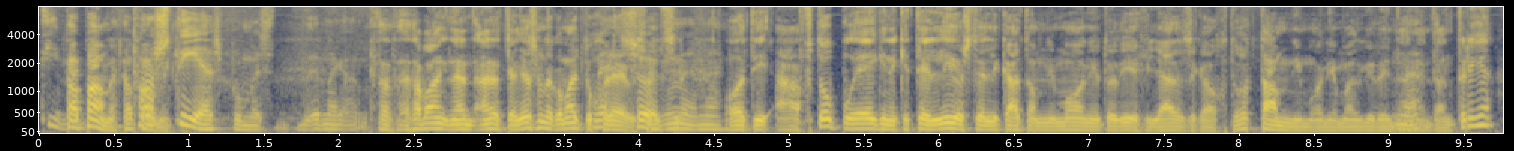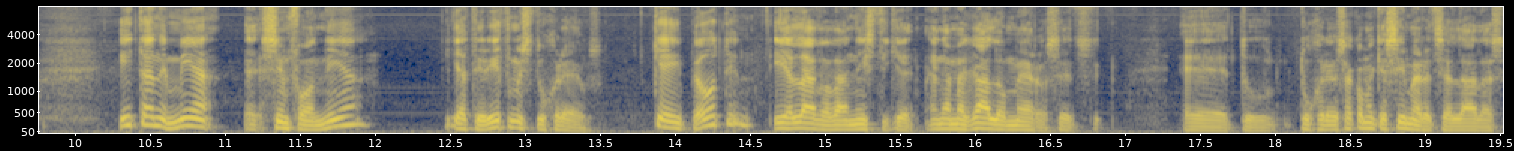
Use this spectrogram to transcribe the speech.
Τι, Θα πάμε, θα προς πάμε. τι, ας πούμε. να- Θα, θα, θα πάμε να, να τελειώσουμε το κομμάτι του Ναι, χρέους. sorry, ναι, ναι. Ότι αυτό που έγινε και τελείωσε τελικά το μνημόνιο το 2018, τα μνημόνια μάλλον γιατί δεν ήταν, Ναι. ήταν τρία, ήταν μια ε, συμφωνία για τη ρύθμιση του χρέους. Και είπε ότι η Ελλάδα δανείστηκε ένα μεγάλο μέρος ε, του, του χρέους, ακόμα και σήμερα της Ελλάδας,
